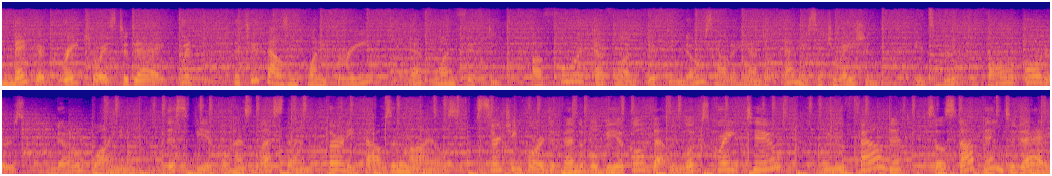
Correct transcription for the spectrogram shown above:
Make a great choice today with the 2023 F-150. A Ford F-150 knows how to handle any situation. It's built to follow orders, no whining. This vehicle has less than 30,000 miles. Searching for a dependable vehicle that looks great too? You found it, so stop in today.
